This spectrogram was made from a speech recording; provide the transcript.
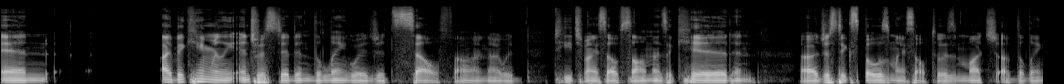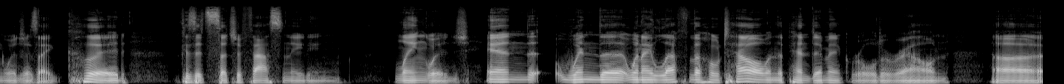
and I became really interested in the language itself, uh, and I would teach myself some as a kid, and uh, just expose myself to as much of the language as I could because it's such a fascinating language. And when the when I left the hotel when the pandemic rolled around, uh,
